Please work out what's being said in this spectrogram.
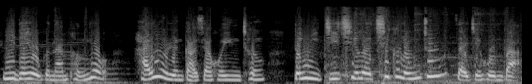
你得有个男朋友。还有人搞笑回应称：“等你集齐了七颗龙珠再结婚吧。”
